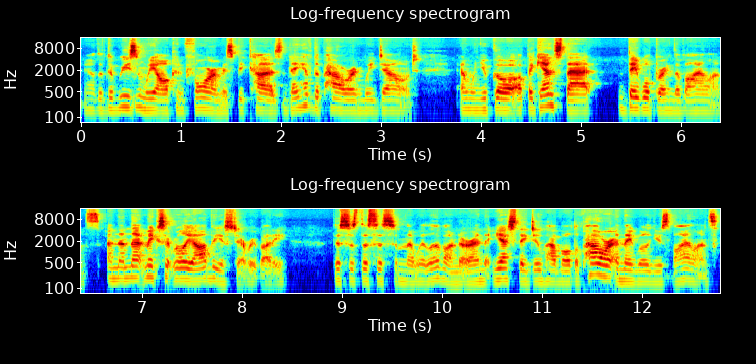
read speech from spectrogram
You know, the, the reason we all conform is because they have the power and we don't and when you go up against that, they will bring the violence. And then that makes it really obvious to everybody. This is the system that we live under. And that, yes, they do have all the power and they will use violence.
